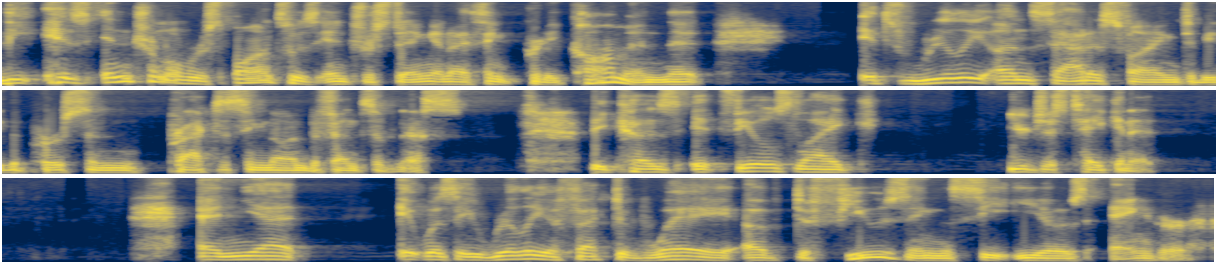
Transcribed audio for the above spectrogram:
the, his internal response was interesting and I think pretty common that it's really unsatisfying to be the person practicing non defensiveness because it feels like you're just taking it. And yet, it was a really effective way of diffusing the CEO's anger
